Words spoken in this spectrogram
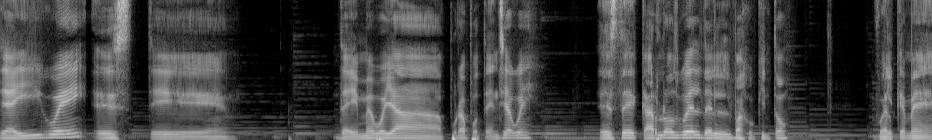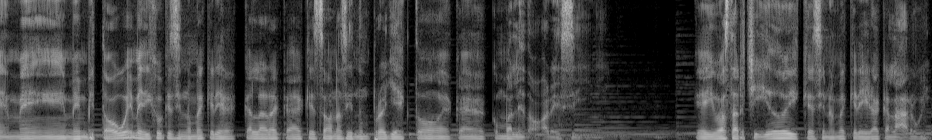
De ahí, güey, este. De ahí me voy a pura potencia, güey. Este Carlos, güey, el del Bajo Quinto. Fue el que me, me, me invitó, güey. Me dijo que si no me quería calar acá, que estaban haciendo un proyecto acá con valedores y que iba a estar chido y que si no me quería ir a calar, güey.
